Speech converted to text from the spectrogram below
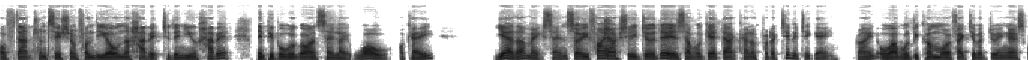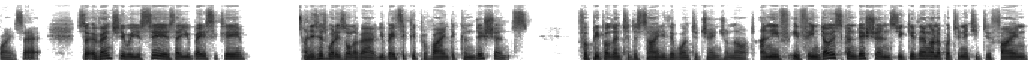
of that transition from the old habit to the new habit, then people will go and say like, whoa, okay, yeah, that makes sense. So if I actually do this, I will get that kind of productivity gain right? Or I will become more effective at doing X, Y, Z. So eventually, what you see is that you basically and this is what it's all about. You basically provide the conditions for people then to decide if they want to change or not. And if, if in those conditions you give them an opportunity to find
